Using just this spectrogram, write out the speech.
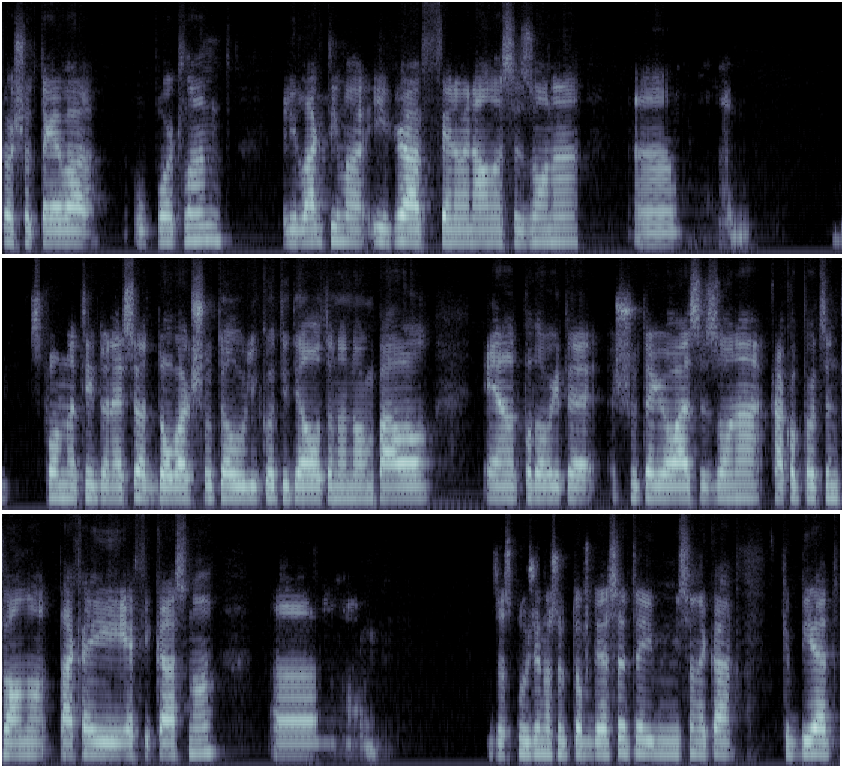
кој што треба у Портланд. Лилард има игра феноменална сезона. спомнати донесува добар шутел у ликот и делото на Норм Пауел еден од подобрите шутери оваа сезона, како процентуално, така и ефикасно заслужено со топ 10 и мислам дека ќе биат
